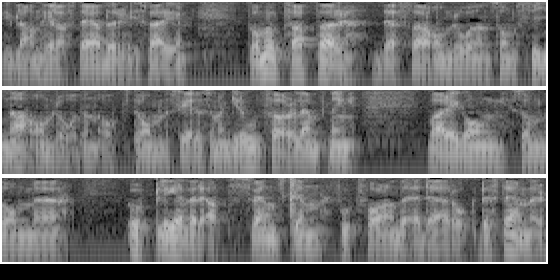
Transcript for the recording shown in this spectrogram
ibland hela städer i Sverige. De uppfattar dessa områden som sina områden och de ser det som en grov förolämpning varje gång som de eh, upplever att svensken fortfarande är där och bestämmer.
